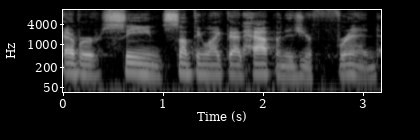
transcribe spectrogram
ever seen something like that happen is your friend,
